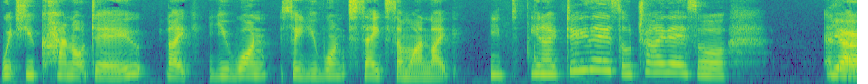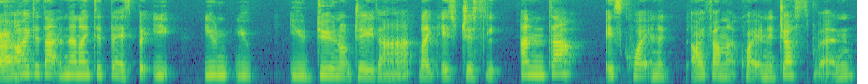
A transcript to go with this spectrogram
which you cannot do. Like you want, so you want to say to someone like, you you know, do this or try this or Yeah. like, I did that and then I did this, but you you you you do not do that. Like it's just and that is quite an I found that quite an adjustment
